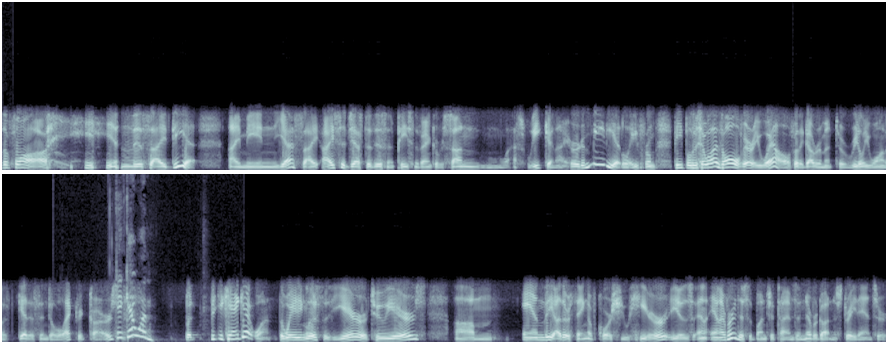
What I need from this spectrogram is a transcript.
the flaw in this idea. I mean, yes, I, I suggested this in a piece in the Vancouver Sun last week, and I heard immediately from people who said, well, it's all very well for the government to really want to get us into electric cars. Can't get one. But, but you can't get one. The waiting list is a year or two years. Um, and the other thing, of course, you hear is, and, and I've heard this a bunch of times and never gotten a straight answer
